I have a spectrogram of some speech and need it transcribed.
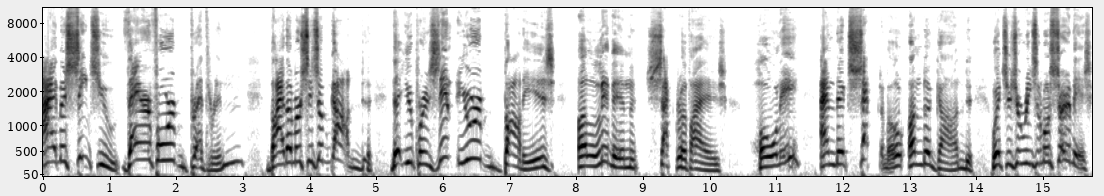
I beseech you, therefore, brethren, by the mercies of God, that you present your bodies a living sacrifice, holy and acceptable unto God, which is your reasonable service.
